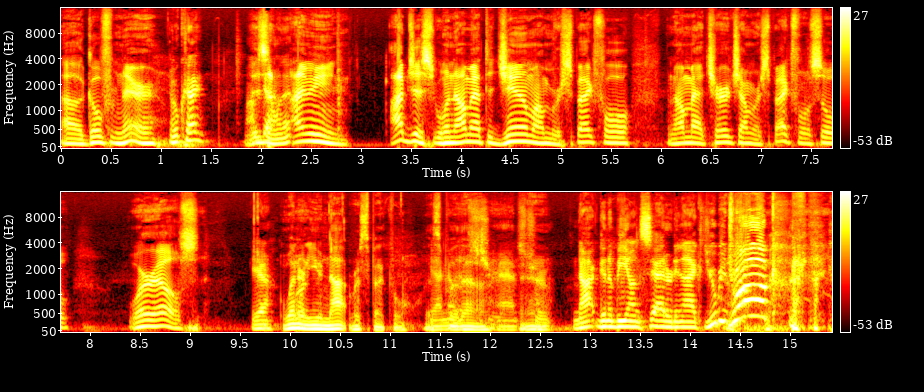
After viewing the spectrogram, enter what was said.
uh, go from there. Okay, I'm Listen, down with it. I mean, I'm just when I'm at the gym, I'm respectful. When I'm at church, I'm respectful. So where else? yeah. When are you not respectful? Yeah, Let's no, put that's that- true. That's yeah. true. Not going to be on Saturday night because you'll be drunk.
